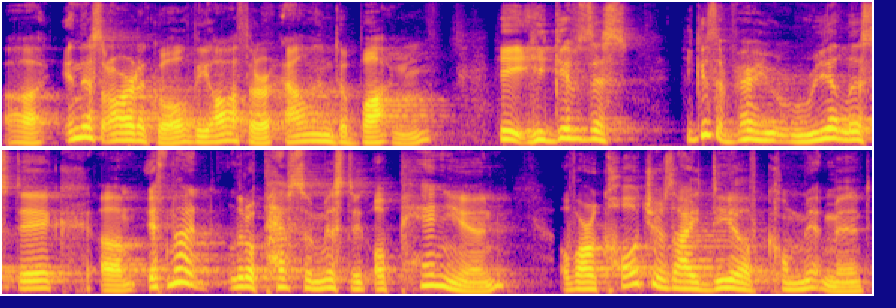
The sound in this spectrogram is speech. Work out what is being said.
Uh, in this article, the author, Alain de Botton, he, he gives this he gives a very realistic, um, if not a little pessimistic, opinion of our culture's idea of commitment,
